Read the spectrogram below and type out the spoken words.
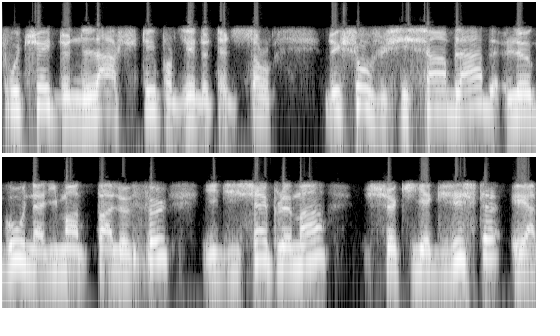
Foutu d'une lâcheté pour dire de telle sorte des choses aussi semblables. Le goût n'alimente pas le feu. Il dit simplement ce qui existe et a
